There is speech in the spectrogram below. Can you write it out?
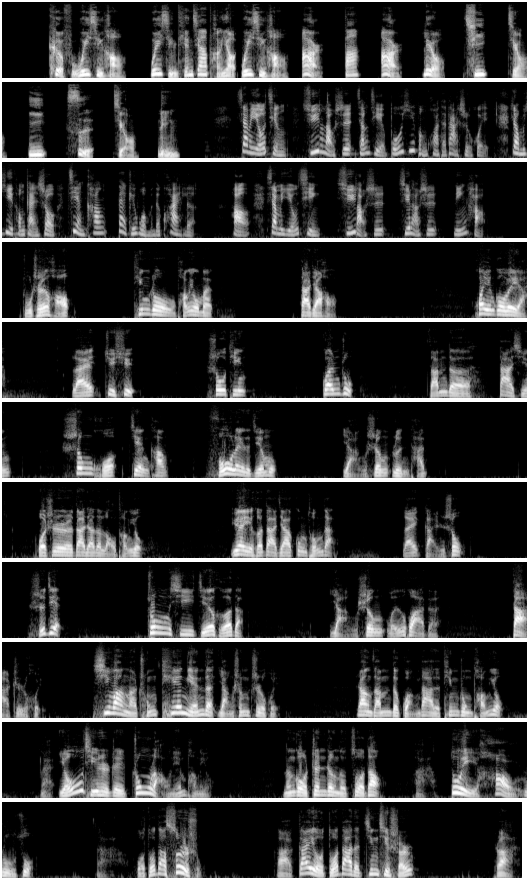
客服微信号：微信添加朋友微信号二八二六七九一四九零。下面有请徐老师讲解博一文化的大智慧，让我们一同感受健康带给我们的快乐。好，下面有请徐老师。徐老师，您好。主持人好，听众朋友们，大家好。欢迎各位呀，来继续收听、关注咱们的大型生活健康服务类的节目《养生论坛》。我是大家的老朋友，愿意和大家共同的来感受、实践中西结合的养生文化的大智慧。希望啊，从天年的养生智慧，让咱们的广大的听众朋友，哎，尤其是这中老年朋友，能够真正的做到啊。对号入座，啊，我多大岁数，啊，该有多大的精气神儿，是吧？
